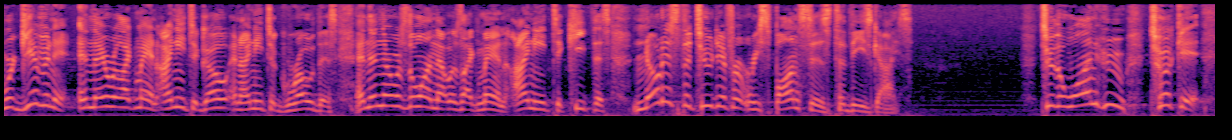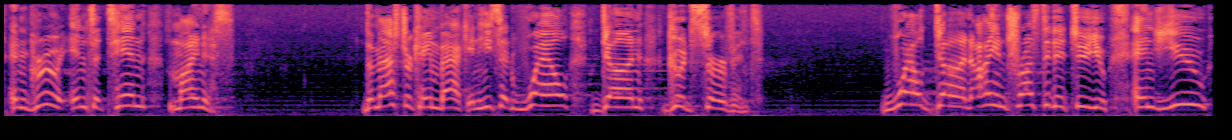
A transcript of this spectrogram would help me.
were given it, and they were like, man, I need to go and I need to grow this. And then there was the one that was like, man, I need to keep this. Notice the two different responses to these guys. To the one who took it and grew it into 10 minas. The master came back and he said, Well done, good servant. Well done. I entrusted it to you, and you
